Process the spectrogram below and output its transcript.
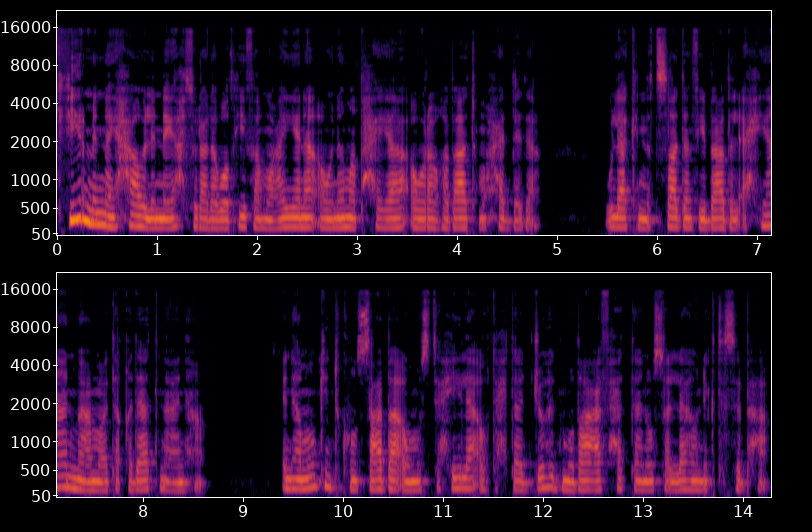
كثير منا يحاول أنه يحصل على وظيفة معينة أو نمط حياة أو رغبات محددة ولكن نتصادم في بعض الأحيان مع معتقداتنا عنها. إنها ممكن تكون صعبة أو مستحيلة أو تحتاج جهد مضاعف حتى نوصل لها ونكتسبها.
